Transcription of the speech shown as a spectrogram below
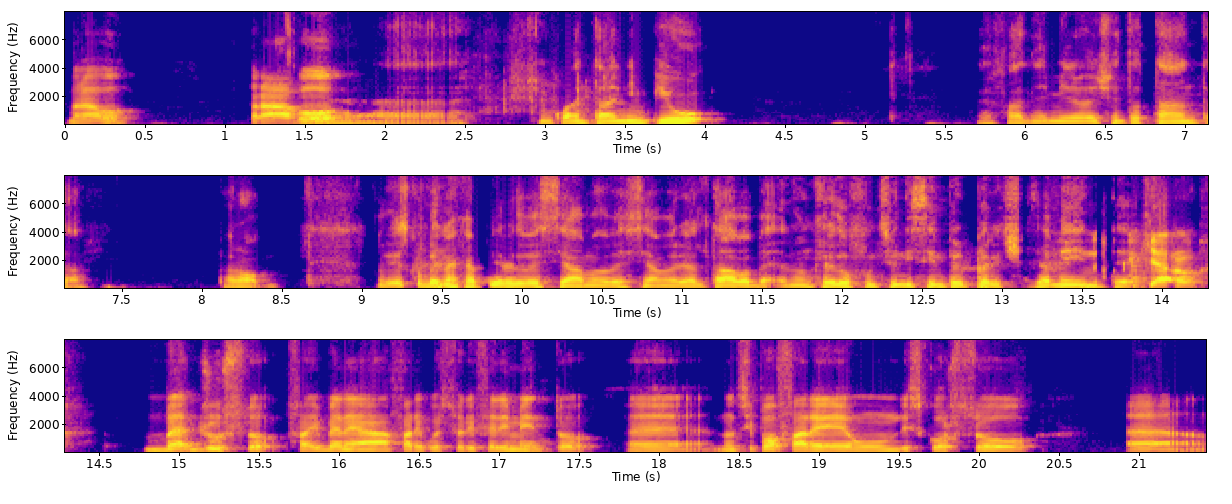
Bravo? Bravo? eh, 50 anni in più, fa nel 1980, però non riesco bene a capire dove siamo, dove siamo in realtà, vabbè, non credo funzioni sempre precisamente. È chiaro, beh, giusto, fai bene a fare questo riferimento, eh, non si può fare un discorso, eh,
